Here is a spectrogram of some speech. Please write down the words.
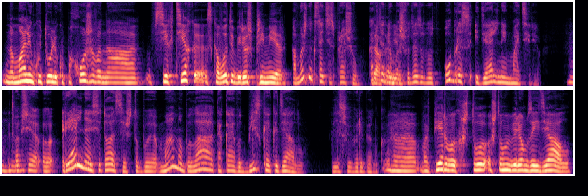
на маленькую толику похожего на всех тех, э, с кого ты берешь пример. А можно, кстати, спрошу, как да, ты конечно. думаешь, вот этот вот образ идеальной матери, угу. это вообще э, реальная ситуация, чтобы мама была такая вот близкая к идеалу для своего ребенка? Э, во-первых, что, что мы берем за идеал?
